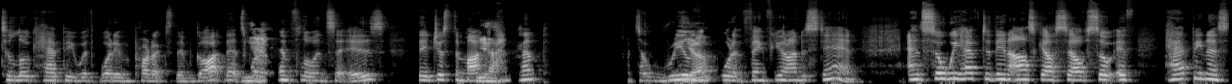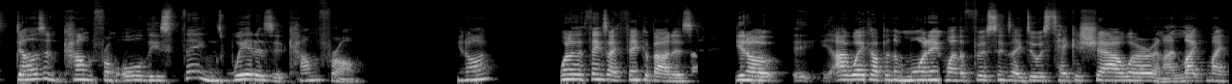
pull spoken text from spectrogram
to look happy with whatever products they've got. That's yeah. what an influencer is. They're just a marketing yeah. pimp. It's a really yeah. important thing for you to understand. And so we have to then ask ourselves so if happiness doesn't come from all these things. Where does it come from? You know, one of the things I think about is, you know, I wake up in the morning. One of the first things I do is take a shower, and I like my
